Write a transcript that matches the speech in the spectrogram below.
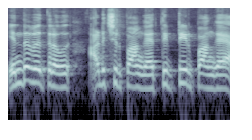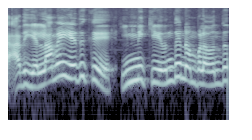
எந்த விதத்தில் அடிச்சிருப்பாங்க திட்டிருப்பாங்க. அது எல்லாமே எதுக்கு? இன்னைக்கு வந்து நம்மளை வந்து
